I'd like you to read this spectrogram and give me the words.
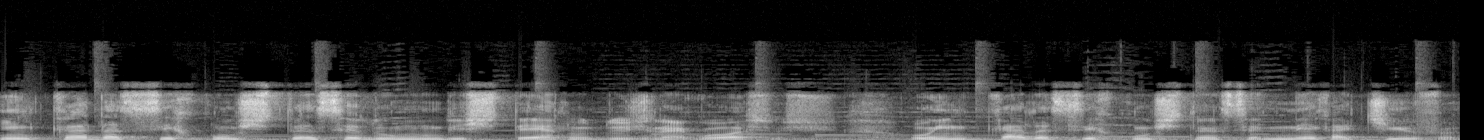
Em cada circunstância do mundo externo dos negócios, ou em cada circunstância negativa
